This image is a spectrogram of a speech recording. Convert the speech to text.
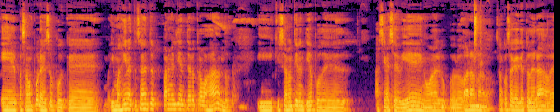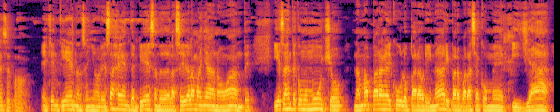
Eh, pasamos por eso porque, imagínate, esa gente paran el día entero trabajando y quizá no tienen tiempo de hacerse bien o algo, pero... Para nada. Son cosas que hay que tolerar a veces para es que entiendan, señores, esa gente empiezan desde las 6 de la mañana o antes, y esa gente como mucho, nada más paran el culo para orinar y para pararse a comer, y ya.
